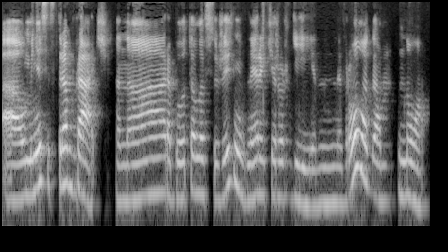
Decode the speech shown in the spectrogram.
А у меня сестра врач, она работала всю жизнь в нейрохирургии неврологом, но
